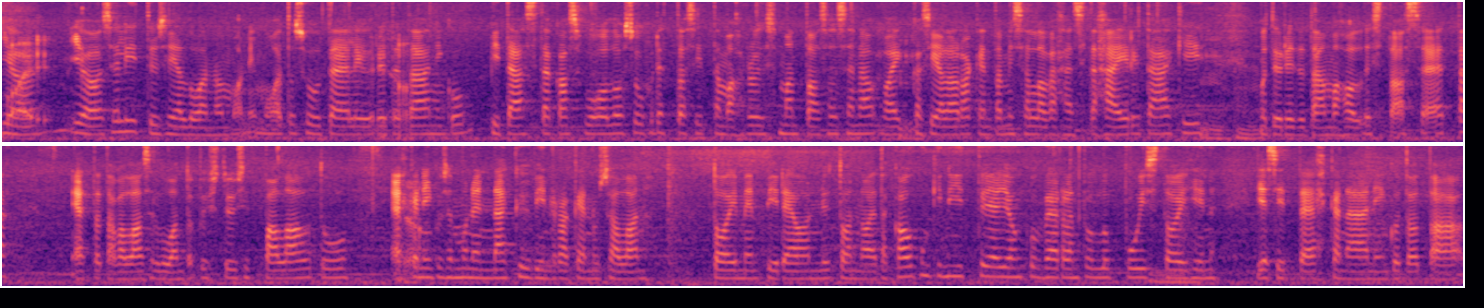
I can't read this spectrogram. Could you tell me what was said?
Joo, joo, se liittyy siihen luonnon monimuotoisuuteen, eli yritetään niin kuin, pitää sitä kasvuolosuhdetta sitten mahdollisimman tasaisena, vaikka mm. siellä rakentamisella vähän sitä häiritääkin, mm-hmm. mutta yritetään mahdollistaa se, että, että tavallaan se luonto pystyy sitten palautuu. Ehkä niin kuin semmoinen näkyvin rakennusalan toimenpide on nyt on noita kaupunkiniittyjä jonkun verran tullut puistoihin mm. ja sitten ehkä nämä, niin kuin, tota,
